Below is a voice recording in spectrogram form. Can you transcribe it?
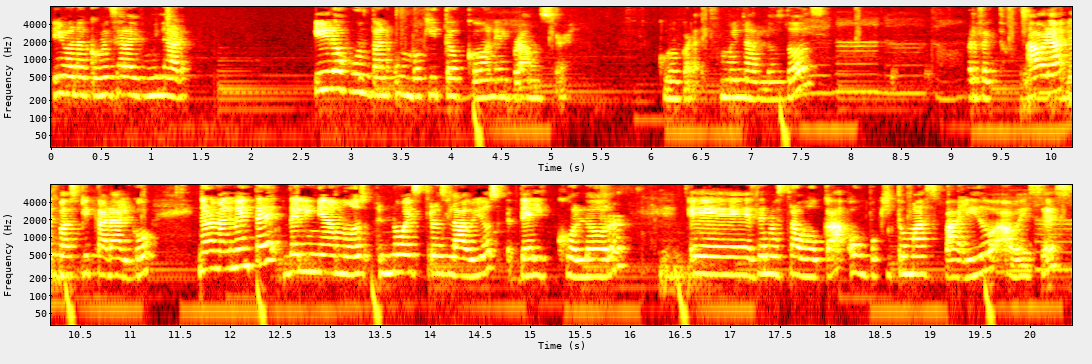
y van a comenzar a difuminar y lo juntan un poquito con el bronzer como para difuminar los dos. Perfecto. Ahora les voy a explicar algo. Normalmente delineamos nuestros labios del color eh, de nuestra boca o un poquito más pálido a veces.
